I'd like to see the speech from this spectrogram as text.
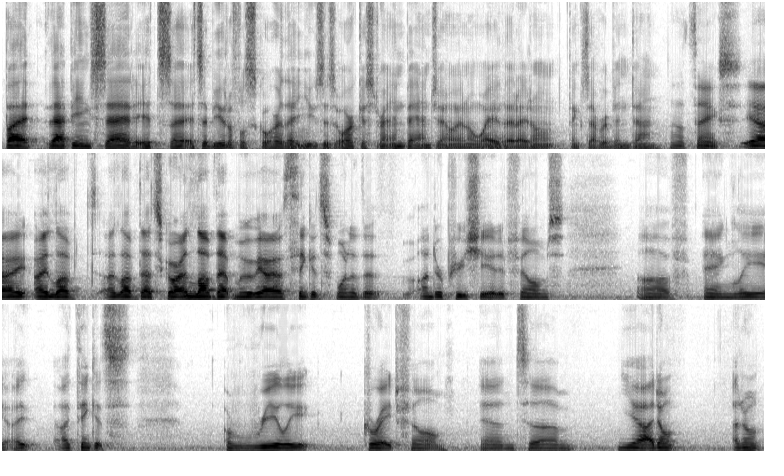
but that being said, it's a, it's a beautiful score that Mm. uses orchestra and banjo in a way that I don't think's ever been done. Oh, thanks. Yeah, I, I loved I loved that score. I love that movie. I think it's one of the underappreciated films of Ang Lee. I I think it's a really great film, and um, yeah, I don't I don't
